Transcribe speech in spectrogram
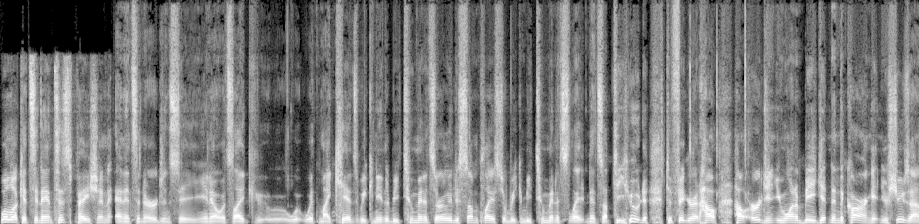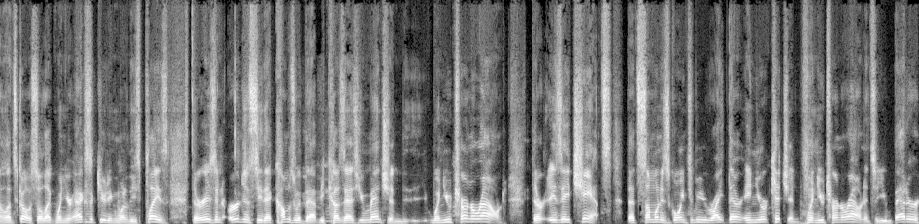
Well, look, it's an anticipation and it's an urgency. You know, it's like uh, w- with my kids, we can either be two minutes early to some place or we can be two minutes late, and it's up to you to, to figure out how how urgent you want to be getting in the car and getting your shoes on. And let's go. So, like when you're executing one of these plays, there is an urgency that comes with that because, as you mentioned, when you turn around, there is a chance that someone is going to be right there in your kitchen when you turn around, and so you better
